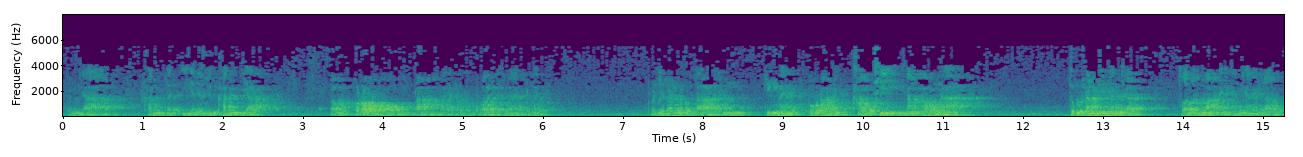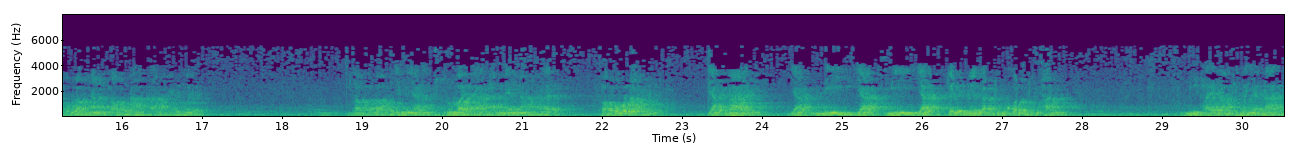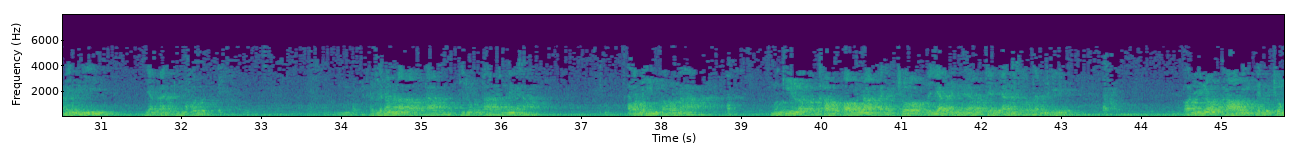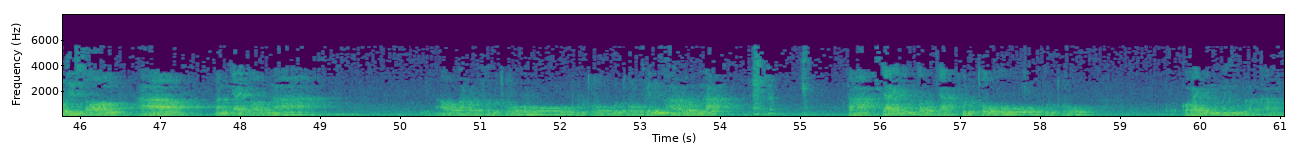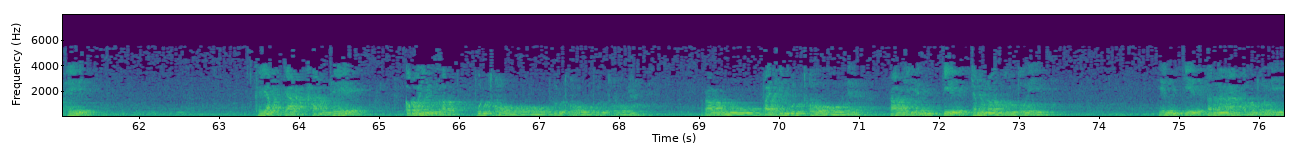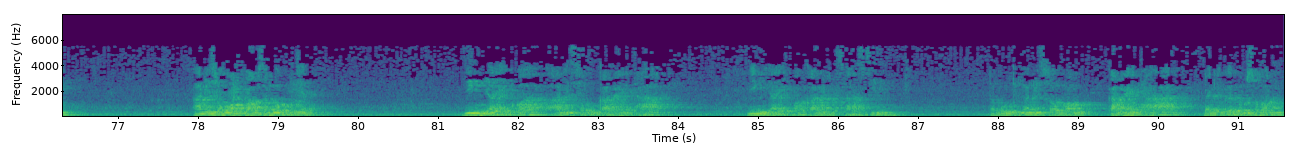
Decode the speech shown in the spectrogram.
ปัญญาขั้นละเอียดหรือขั้นหยาบเรากรองตามไปเราก็ปล่อยได้ด้วยเพราะฉะนั้นหลวงตาจึงให้พวกเราเข้าที่นั่งภาวนา ทุกครั้งที่ท่านจะสอนธรรมะเนี่ยท่านให้เราพวกเรานั่งภาวนาตามไปด้วยเราก็เรายิ่งอย่างครูบาอาจารย์ท่านแนะนำเลยเพราะพวกเราอยากได้ อยากดีอยากมีอยากเป็นด้วยกันทุกคนทุกท่าน มีใครบ้างที่ไม่อยากได้ไม่มีอยากได้ทุกคนเพราะฉะนั้นเราทำที่หลวงตาท่านแนะนำตอนที่ภาวนา เมื่อกี้เราก็เข้าภาวนาไปช่วงระยะหนึ่งแล้วเช่นกันสองทันทีตอนนี้เราเข้าอีกเป็นช่วงที่สองอ้าวตั้งใจภาวนาเอาอารมณ์พุทโธพุทโธพุทโธเป็นอารมณ์หลัก ถ้าหากใจมันตกจากพุทโธพุทโธ ก็ให้มันมาอยู่กับคำเทศ ขยับจากคำเทศ ก็มาอยู่กับพุทโธ พุทโธ พุทโธ เราดูไปที่พุทโธเนี่ย เราจะเห็นเจตจำนงของตัวเอง เห็นเจตนาของตัวเองอานิสงส์ของความสงบเนี่ยยิ่งใหญ่กว่าอานิสงส์การให้ทาน ยิ่งใหญ่กว่าการรักษาศีลถ้าพูดถึงอานิสงส์ของการให้ทานได้ไปเกิดบนสวรรค์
